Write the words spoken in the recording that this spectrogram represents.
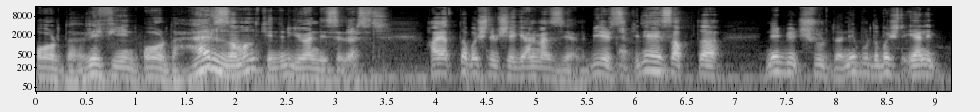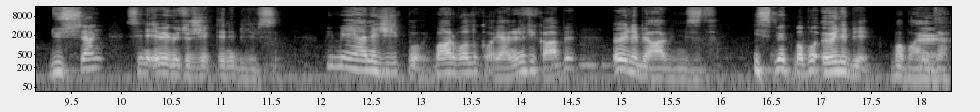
orada, Refik'in orada her zaman kendini güvende hissedersin. Evet. Hayatta başına bir şey gelmez yani. Bilirsin ki ne hesapta, ne bir şurada, ne burada başına yani düşsen seni eve götüreceklerini bilirsin. Bir meyhanecilik bu. Barbalık o. Yani Refik abi öyle bir abimizdi. İsmet Baba öyle bir babaydı. Evet.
